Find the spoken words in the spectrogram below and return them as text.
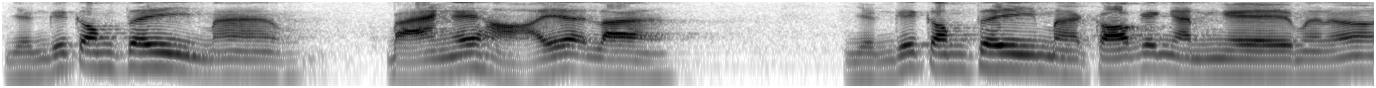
những cái công ty mà bạn ấy hỏi là những cái công ty mà có cái ngành nghề mà nó,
